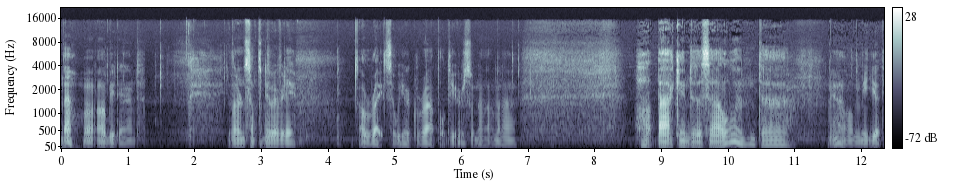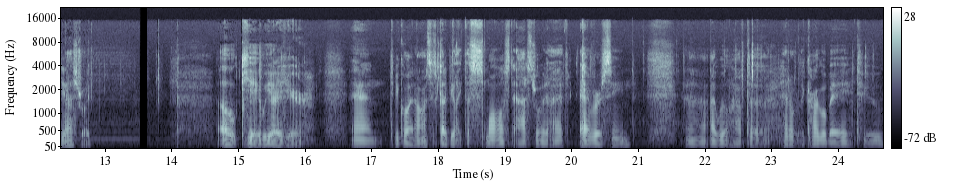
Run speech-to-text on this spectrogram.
No, well, I'll be damned. You learn something new every day. Alright, so we are grappled here, so now I'm gonna hop back into the saddle and uh, yeah, I'll meet you at the asteroid. Okay, we are here. And to be quite honest, it's got to be like the smallest asteroid I've ever seen. Uh, I will have to head over to the cargo bay to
